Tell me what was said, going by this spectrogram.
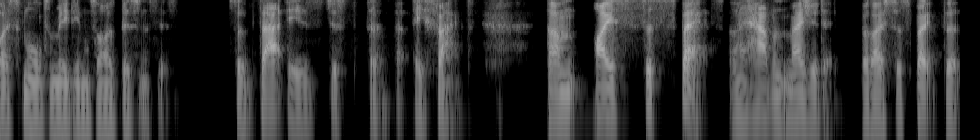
by small to medium sized businesses. So that is just a, a fact. Um, I suspect, I haven't measured it, but I suspect that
